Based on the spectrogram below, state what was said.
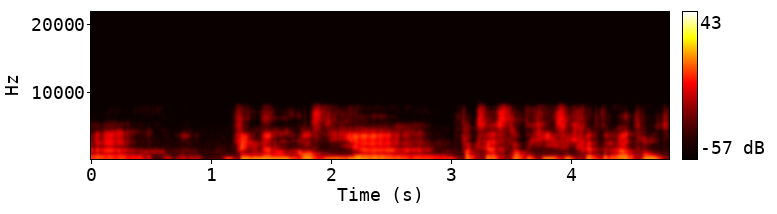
uh, vinden als die vaccinstrategie zich verder uitrolt.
